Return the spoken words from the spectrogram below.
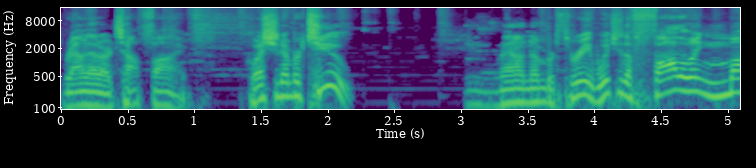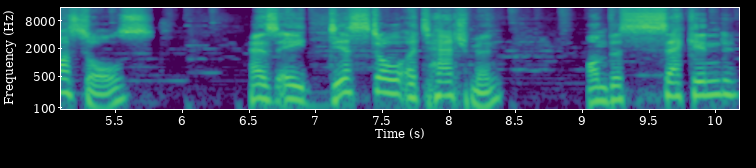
Round out our top five. Question number two. Round number three. Which of the following muscles has a distal attachment on the second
